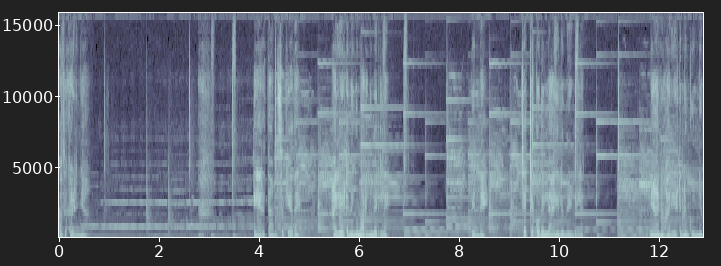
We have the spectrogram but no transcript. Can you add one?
അത് കഴിഞ്ഞ? ഏറെ താമസിക്കാതെ ഹരിയേട്ടൻ നിങ്ങൾ മടങ്ങി വരില്ലേ? പിന്നെ ചെറ്റക്കൊടില്ലായാലും വേണ്ടില്ല. ഞാനും ഹരിയേട്ടനും കുഞ്ഞും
